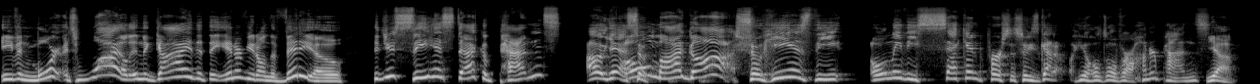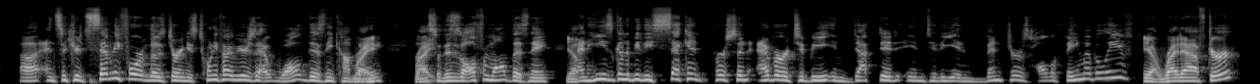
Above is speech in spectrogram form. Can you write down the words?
even more it's wild. And the guy that they interviewed on the video, did you see his stack of patents? Oh yeah. oh so my gosh. so he is the only the second person. So he's got he holds over hundred patents. Yeah, uh, and secured 74 of those during his 25 years at Walt Disney Company. Right, Uh, right. so this is all from Walt Disney. Yep. And he's going to be the second person ever to be inducted into the Inventors Hall of Fame, I believe. yeah, right after.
